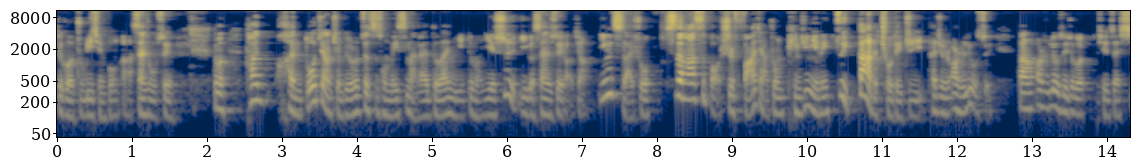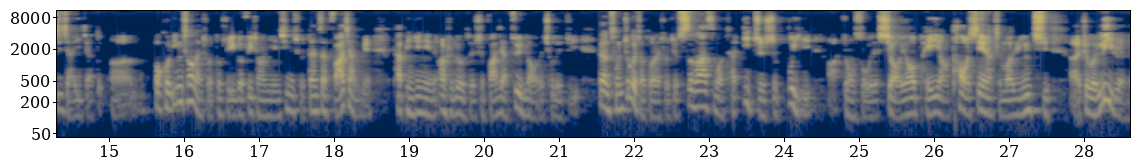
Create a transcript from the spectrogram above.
这个主力前锋啊，三十五岁，那么他很多这样球员，比如说这次从梅西买来的德莱尼，对吗？也是一个三十岁老将。因此来说，斯特拉斯堡是法甲中平均年龄最大的球队之一，他就是二十六岁。当然，二十六岁这个，其实，在西甲、意甲都，呃，包括英超来说，都是一个非常年轻的球队。但在法甲里面，他平均年龄二十六岁，是法甲最老的球队之一。但从这个角度来说，就斯特拉斯堡，他一直是不以啊这种所谓的小妖培养、套现啊什么引起呃这个利润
